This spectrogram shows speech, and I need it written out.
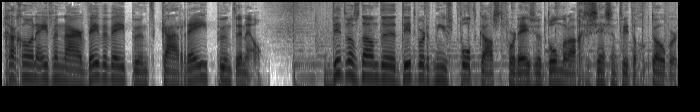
Ga gewoon even naar www.carré.nl. Dit was dan de Dit wordt het nieuws podcast voor deze donderdag 26 oktober.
